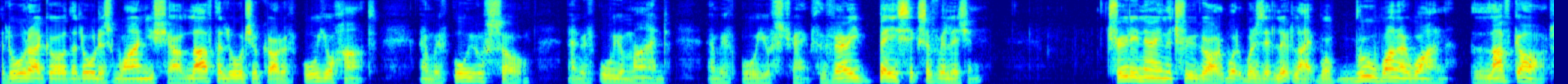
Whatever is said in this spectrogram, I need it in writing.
the Lord our God, the Lord is one. You shall love the Lord your God with all your heart, and with all your soul, and with all your mind, and with all your strength. The very basics of religion. Truly knowing the true God, what, what does it look like? Well, rule 101 love God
